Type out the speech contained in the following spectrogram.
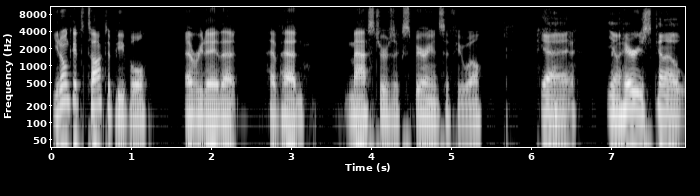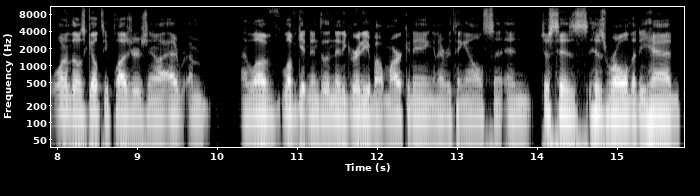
You don't get to talk to people every day that have had master's experience, if you will. Yeah, you know, Harry's kind of one of those guilty pleasures. You know, I, I'm I love love getting into the nitty gritty about marketing and everything else, and, and just his his role that he had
